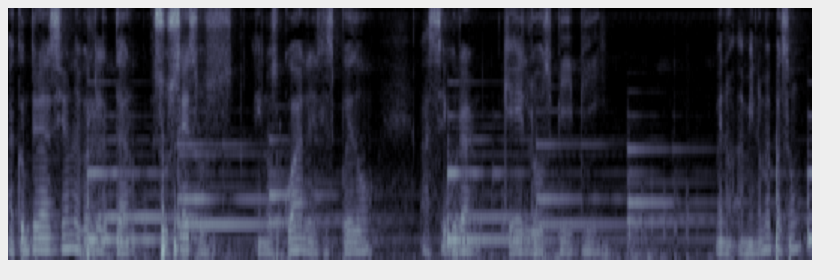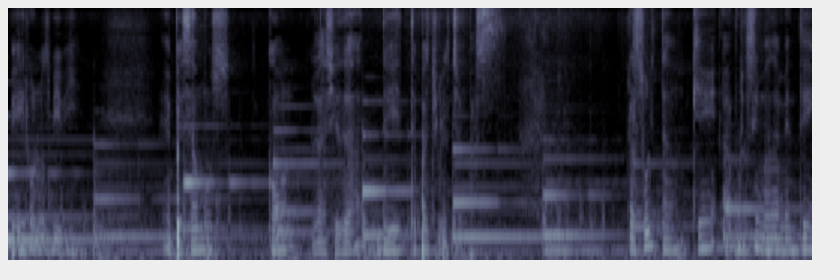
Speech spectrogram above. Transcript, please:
A continuación les voy a relatar sucesos en los cuales les puedo asegurar que los viví. Bueno, a mí no me pasó, pero los viví. Empezamos con la ciudad de Tapachula, Chiapas. Resulta que aproximadamente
